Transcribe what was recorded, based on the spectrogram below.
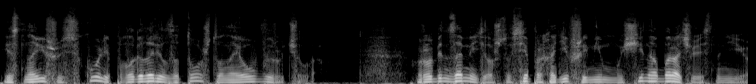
и, остановившись в холле, поблагодарил за то, что она его выручила. Робин заметил, что все проходившие мимо мужчины оборачивались на нее.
